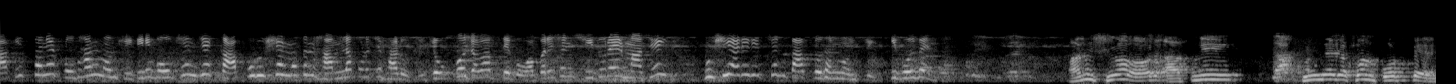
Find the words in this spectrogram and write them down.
পাকিস্তানের প্রধানমন্ত্রী তিনি বলছেন যে কাপুরুষের মতন হামলা করেছে ভারত। যোগ্য জবাব দেব। অপারেশন সিঁদুরের মাঝেই হুঁশিয়ারি দিচ্ছেন পাক প্রধানমন্ত্রী। কি বলবেন? আমি শিওর আপনি স্কুলে যখন পড়তেন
